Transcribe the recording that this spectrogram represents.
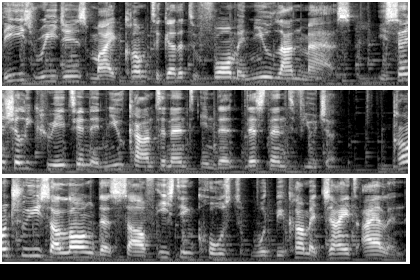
These regions might come together to form a new landmass, essentially creating a new continent in the distant future. Countries along the southeastern coast would become a giant island,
